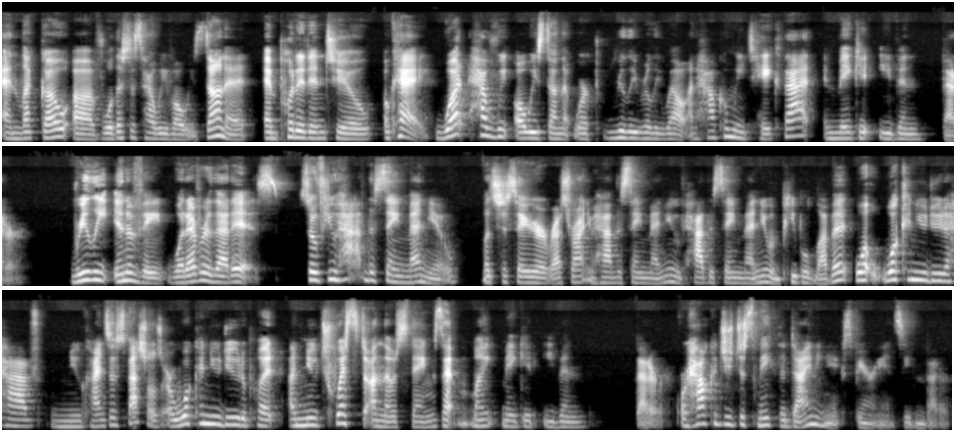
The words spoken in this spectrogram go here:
and let go of, well, this is how we've always done it and put it into, okay, what have we always done that worked really, really well? And how can we take that and make it even better? Really innovate whatever that is. So if you have the same menu, let's just say you're a restaurant, you have the same menu, you've had the same menu and people love it. What what can you do to have new kinds of specials or what can you do to put a new twist on those things that might make it even better? Or how could you just make the dining experience even better?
